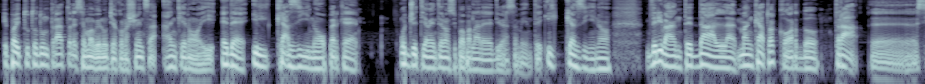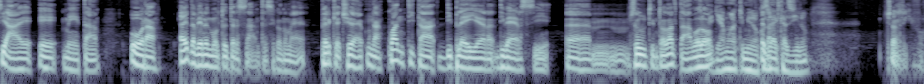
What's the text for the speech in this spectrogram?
e poi tutto d'un tratto ne siamo venuti a conoscenza anche noi ed è il casino perché oggettivamente non si può parlare diversamente, il casino derivante dal mancato accordo tra eh, SIAE e Meta. Ora, è davvero molto interessante secondo me perché c'è una quantità di player diversi ehm, seduti intorno al tavolo. Vediamo un attimino cos'è esatto. il casino. Ci arrivo.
